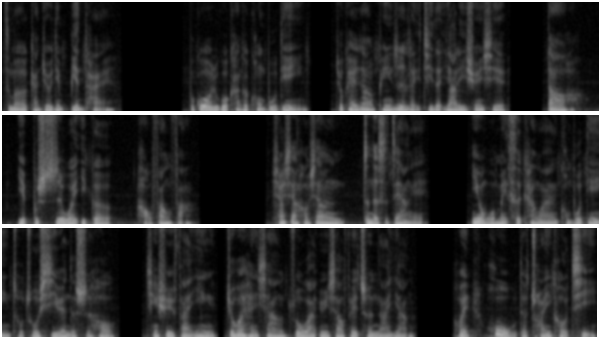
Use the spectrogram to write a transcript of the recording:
怎么感觉有点变态？不过，如果看个恐怖电影，就可以让平日累积的压力宣泄，倒也不失为一个好方法。想想好像真的是这样诶，因为我每次看完恐怖电影走出戏院的时候，情绪反应就会很像做完云霄飞车那样，会呼的喘一口气。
